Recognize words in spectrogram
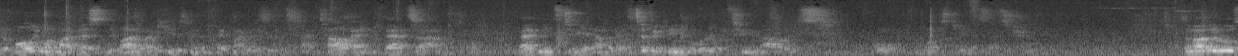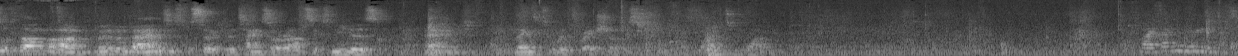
The volume of my vessel divided by Q is going to affect my residence time, tau, and that, um, that needs to be a number that's typically in the order of two hours for, most units, that's true. Some other rules of thumb, uh, minimum diameters for circular tanks are around six meters, and length to width ratios of five to one. By secondary units,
